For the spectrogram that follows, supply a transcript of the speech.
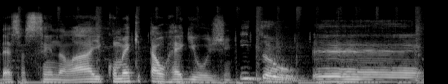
dessa cena lá e como é que tá o reggae hoje? Então, é...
